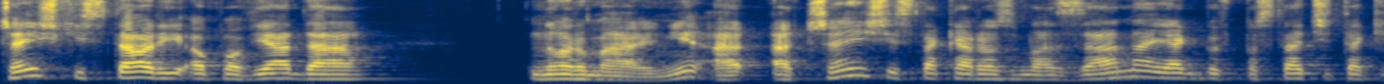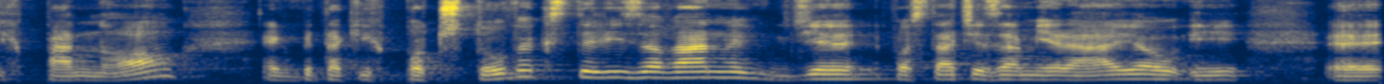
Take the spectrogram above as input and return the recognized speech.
część historii opowiada normalnie, a, a część jest taka rozmazana, jakby w postaci takich pano, jakby takich pocztówek stylizowanych, gdzie postacie zamierają i, e, e,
